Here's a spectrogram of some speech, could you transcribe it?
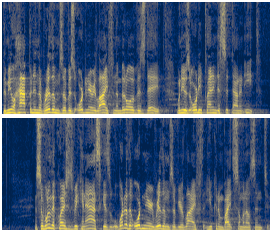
The meal happened in the rhythms of his ordinary life in the middle of his day when he was already planning to sit down and eat. And so, one of the questions we can ask is what are the ordinary rhythms of your life that you can invite someone else into?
